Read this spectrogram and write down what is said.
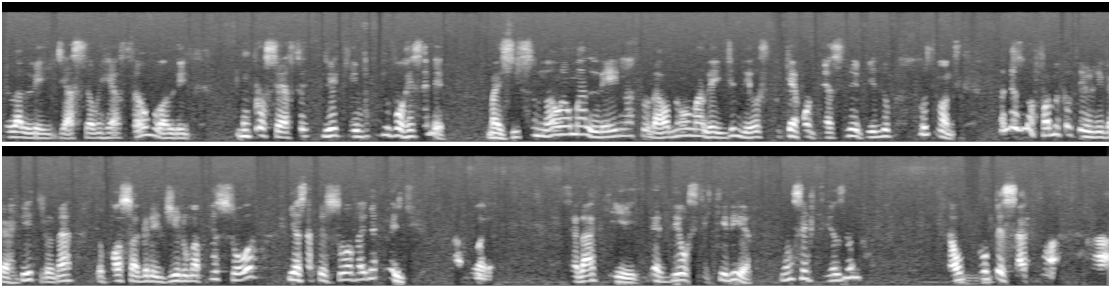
pela lei de ação e reação, ou a lei um processo de equívoco que eu vou receber. Mas isso não é uma lei natural, não é uma lei de Deus, porque acontece devido aos nomes. Da mesma forma que eu tenho livre-arbítrio, né? eu posso agredir uma pessoa e essa pessoa vai me agredir. Agora, será que é Deus que queria? Com certeza não. Então, vamos pensar com a, a,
